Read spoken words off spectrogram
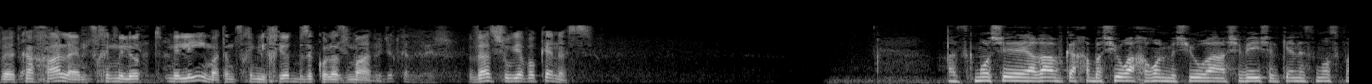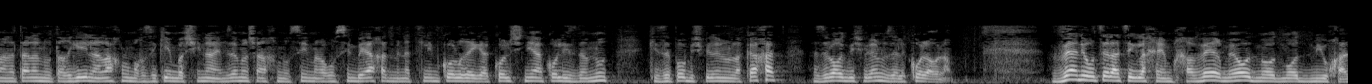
וכך הלאה, הם צריכים להיות מלאים, אתם צריכים לחיות בזה כל הזמן. ואז שוב יבוא כנס. אז כמו שהרב ככה בשיעור האחרון, בשיעור השביעי של כנס מוסקבה, נתן לנו תרגיל, אנחנו מחזיקים בשיניים. זה מה שאנחנו עושים, אנחנו עושים ביחד, מנצלים כל רגע, כל שנייה, כל הזדמנות, כי זה פה בשבילנו לקחת, וזה לא רק בשבילנו, זה לכל העולם. ואני רוצה להציג לכם חבר מאוד מאוד מאוד מיוחד.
